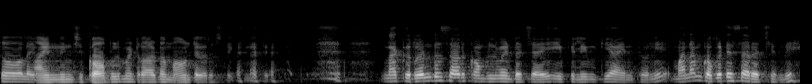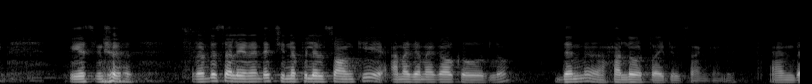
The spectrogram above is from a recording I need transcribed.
సో లైక్ ఆయన నుంచి కాంప్లిమెంట్ రావడం మౌంట్ ఎవరెస్ట్ ఎక్కినట్టే. నాకు రెండు సార్లు కాంప్లిమెంట్ వచ్చాయి ఈ ఫిలింకి ఆయనతోని. మనంకి ఒకటేసారి వచ్చింది. పిఎస్ రెండు సార్లు ఏంటంటే చిన్నపిల్లల సాంగ్కి అనగనగా ఒక ఊర్లో. దెన్ హలో టైటిల్ సాంగ్ అండి. And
